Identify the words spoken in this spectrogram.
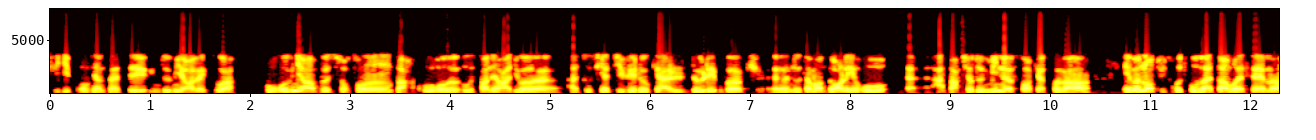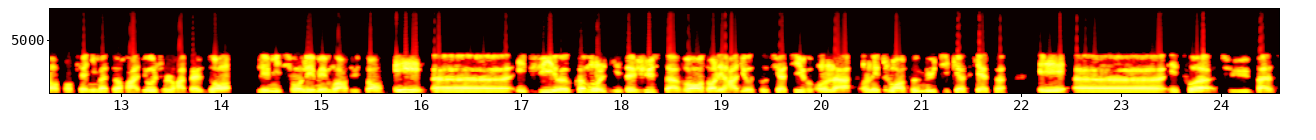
Philippe, on vient de passer une demi-heure avec toi pour revenir un peu sur ton parcours euh, au sein des radios euh, associatives et locales de l'époque, notamment dans l'Hérault, à partir de 1981. Et maintenant, tu te retrouves à Timbre FM en tant qu'animateur radio, je le rappelle, dans l'émission Les Mémoires du Temps. Et euh, et puis, comme on le disait juste avant, dans les radios associatives, on a, on est toujours un peu multicasquette. Et euh, et toi, tu passes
